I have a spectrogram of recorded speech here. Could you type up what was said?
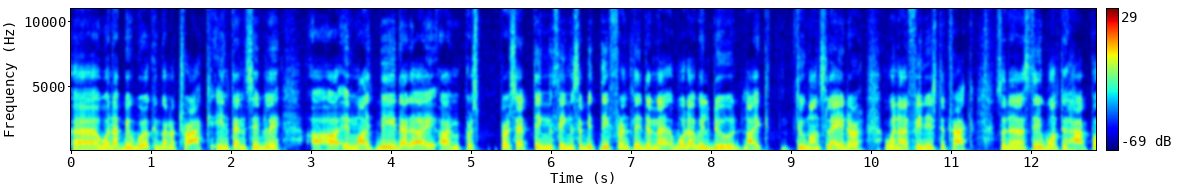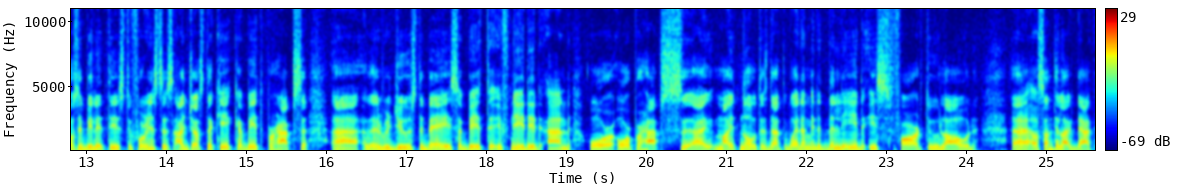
uh, when I've been working on a track intensively, uh, it might be that I, I'm percepting things a bit differently than I, what I will do like two months later when I finish the track. So then I still want to have possibilities to, for instance, adjust the kick a bit, perhaps uh, reduce the bass a bit if needed, and or or perhaps I might notice that wait a minute, the lead is far too loud, uh, or something like that.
